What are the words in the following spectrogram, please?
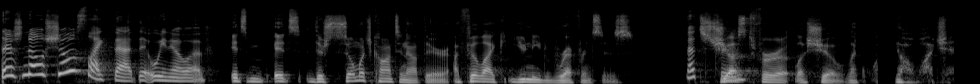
there's no shows like that that we know of. It's it's there's so much content out there. I feel like you need references That's true. just for a, a show. Like what y'all watching?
